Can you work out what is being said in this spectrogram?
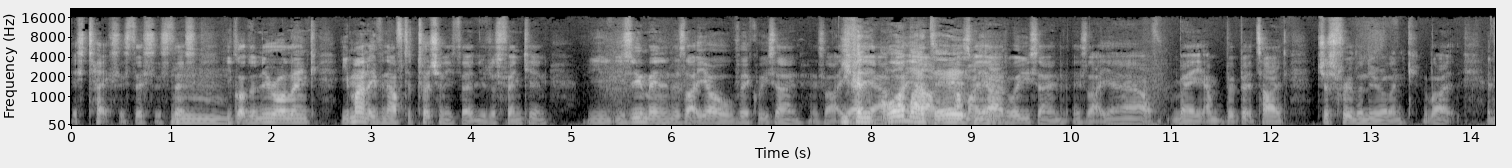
it's text, it's this, it's this. Mm. You got the Neuralink You might not even have to touch anything. You're just thinking. You, you zoom in and it's like, yo, Vic, what you saying? It's like, You yeah, can- yeah, I'm oh at my yard, days, I'm mate. yard. What are you saying? It's like, yeah, oh, mate, I'm a bit, bit tired. Just through the Neuralink. Like, it,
